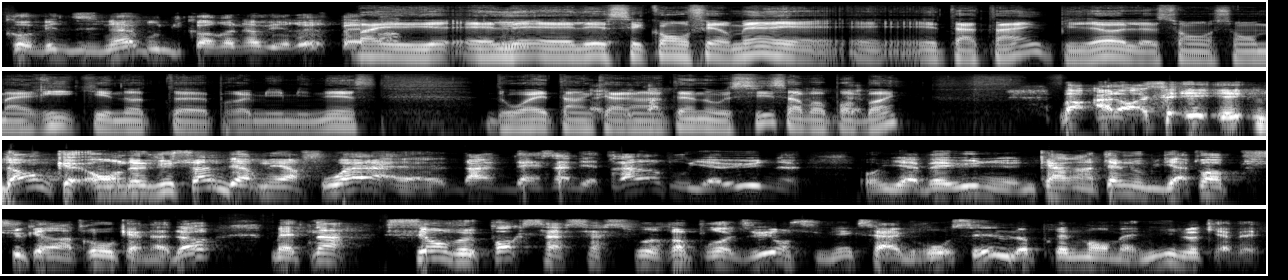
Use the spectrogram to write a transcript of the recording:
COVID-19 ou du coronavirus. Ben, elle, elle, elle s'est confirmée, est, atteinte. Puis là, son, son mari, qui est notre euh, premier ministre, doit être en ben, quarantaine aussi. Ça va pas bien? Bon, alors, donc, on a vu ça une dernière fois euh, dans, les années 30 où il y a eu une, où il y avait eu une, quarantaine obligatoire pour ceux qui rentraient au Canada. Maintenant, si on veut pas que ça, ça soit reproduit, on se souvient que c'est à Grosse-Île, là, près de Montmagny, là, qu'il y avait,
